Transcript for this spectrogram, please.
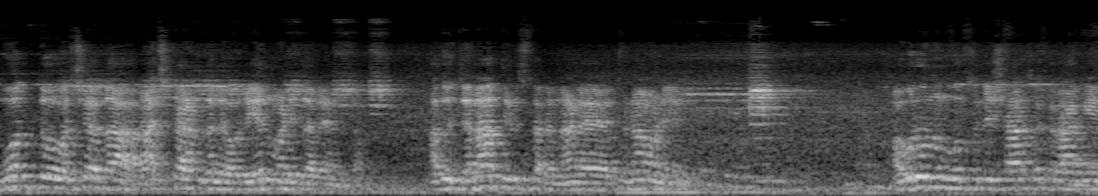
ಮೂವತ್ತು ವರ್ಷದ ರಾಜಕಾರಣದಲ್ಲಿ ಅವರು ಏನು ಮಾಡಿದ್ದಾರೆ ಅಂತ. ಅದು ಜನ ತಿಳಿಸ್ತಾರೆ ನಾಳೆ ಚುನಾವಣೆಯಲ್ಲಿ. ಅವರು ಮೂರು ಶಾಸಕರಾಗಿ,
